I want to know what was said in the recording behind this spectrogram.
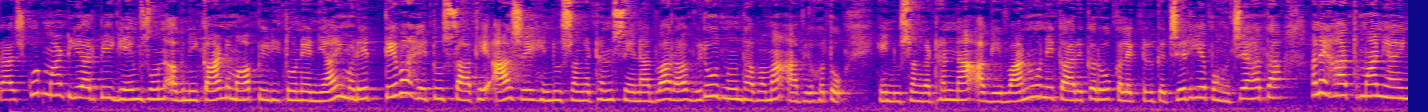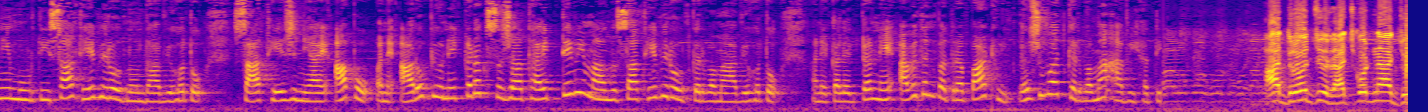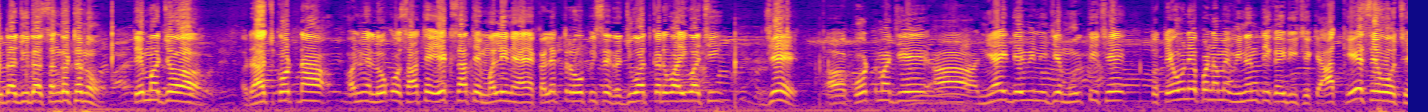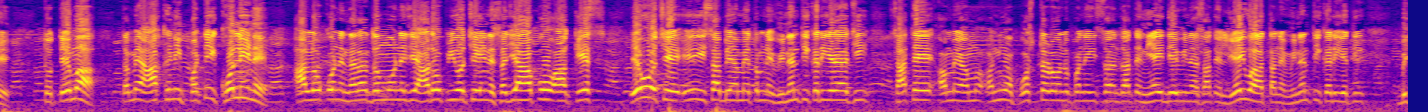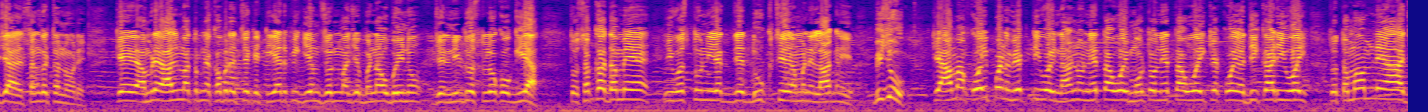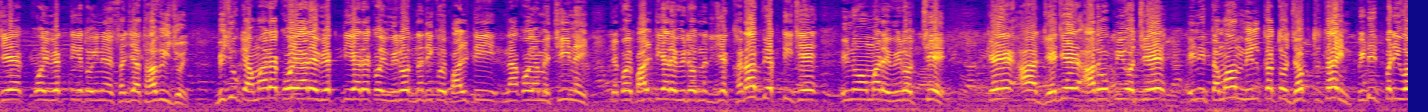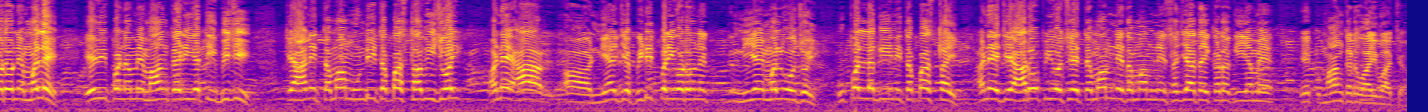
રાજકોટમાં TRP game zone અગ્નિકાંડમાં પીડિતોને ન્યાય મળે તેવા હેતુ સાથે આજે હિન્દુ સંગઠન સેના દ્વારા વિરોધ નોંધાવવામાં આવ્યો હતો. હિન્દુ સંગઠનના આગેવાનો અને કાર્યકરો કલેક્ટર કચેરીએ પહોંચ્યા હતા અને હાથમાં ન્યાયની મૂર્તિ સાથે વિરોધ નોંધાવ્યો હતો. સાથે જ ન્યાય આપો અને આરોપીઓને કડક સજા થાય તેવી માંગ સાથે વિરોધ કરવામાં આવ્યો હતો અને કલેક્ટરને આવેદનપત્ર પાઠવી રજૂઆત કરવામાં આવી હતી. આજ રોજ રાજકોટના જુદા જુદા સંગઠનો તેમજ રાજકોટના અન્ય લોકો સાથે એક સાથે મળીને અહીંયા કલેક્ટર ઓફિસે રજૂઆત કરવા આવ્યા છીએ. જે કોર્ટમાં જે, આ, ન્યાય દેવીની જે મૂર્તિ છે, તો તેઓને પણ અમે વિનંતી કરી છે કે આ કેસ એવો છે, તો તેમાં તમે આંખની પટ્ટી ખોલીને આ લોકોને નરાધમોને જે આરોપીઓ છે એને સજા આપો, આ કેસ એવો છે, એ હિસાબે અમે તમને વિનંતી કરી રહ્યા છીએ. સાથે અમે અન્ય પોસ્ટરોને પણ એ સાથે ન્યાય દેવીના સાથે આવ્યા હતા અને વિનંતી કરી હતી બીજા સંગઠનોને. કે હમણાં હાલમાં તમને ખબર જ છે કે ટીઆરપી ગેમ ઝોનમાં જે બનાવ બન્યો, જે નિર્દોષ લોકો ગયા, તો સખત અમે એ વસ્તુની એક જે દુઃખ છે અમને લાગણી. બીજું કે આમાં કોઈ પણ વ્યક્તિ હોય, નાનો નેતા હોય, મોટો નેતા હોય કે કોઈ અધિકારી હોય, તો તમામને આ જે કોઈ વ્યક્તિ તો એને સજા થવી જોઈએ. બીજું કે અમારે કોઈ યારે વ્યક્તિ યારે કોઈ વિરોધ નથી, કોઈ પાર્ટીના કોઈ અમે છી નહીં. કે કોઈ પાર્ટી યારે વિરોધ નથી. જે ખરાબ વ્યક્તિ છે, એનો અમારે વિરોધ છે. કે આ જે જે આરોપીઓ છે, એની તમામ મિલકતો જપ્ત થઈને પીડિત પરિવારોને મળે એવી પણ અમે માંગ કરી હતી. બીજી કે આની તમામ ઊંડી તપાસ થવી જોઈએ અને આ ન્યાય જે પીડિત પરિવારોને ન્યાય મળવો જોઈએ ઉપર લગી એની તપાસ થાય અને જે આરોપીઓ છે, તમામને તમામને સજા થાય કડક એ અમે એક માંગ કરવા આવ્યા છે.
